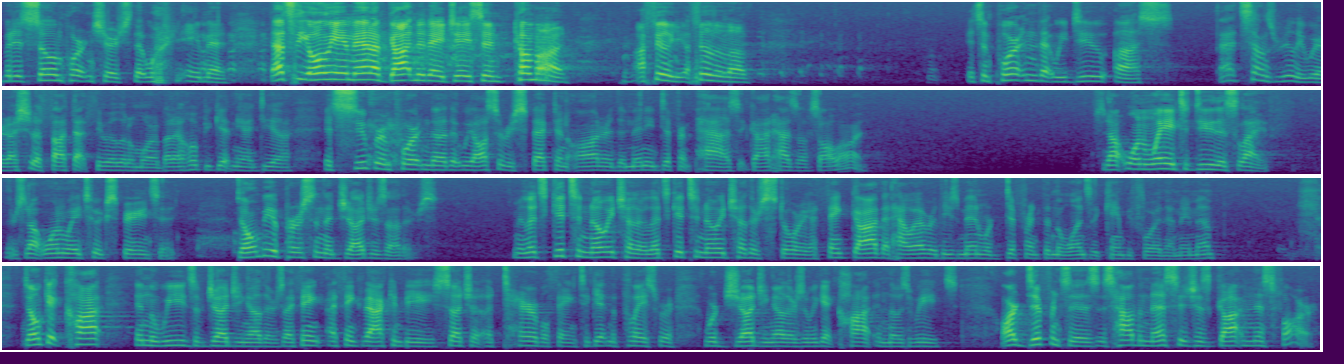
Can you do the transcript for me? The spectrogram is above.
but it's so important, church, that we're, amen. That's the only amen I've gotten today, Jason. Come on. I feel you. I feel the love. It's important that we do us. That sounds really weird. I should have thought that through a little more, but I hope you get the idea. It's super important, though, that we also respect and honor the many different paths that God has us all on. There's not one way to do this life, there's not one way to experience it. Don't be a person that judges others. I mean, let's get to know each other. Let's get to know each other's story. I thank God that, however, these men were different than the ones that came before them. Amen. Don't get caught in the weeds of judging others. I think, I think that can be such a, a terrible thing to get in the place where we're judging others and we get caught in those weeds. Our differences is how the message has gotten this far.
